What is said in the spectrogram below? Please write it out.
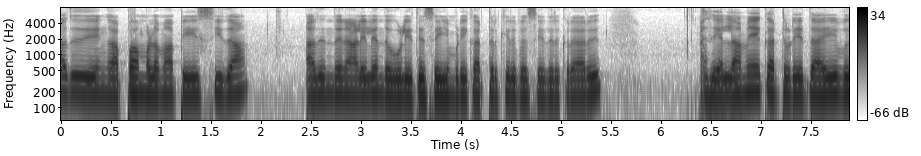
அது எங்கள் அப்பா மூலமாக பேசி தான் அது இந்த நாளில் இந்த ஊழியத்தை செய்யும்படி கர்த்தர் கிருபை செய்திருக்கிறாரு. அது எல்லாமே கர்த்தருடைய தயவு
